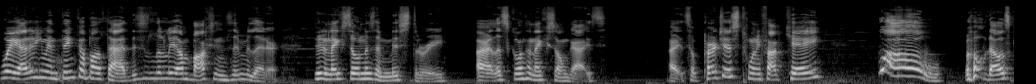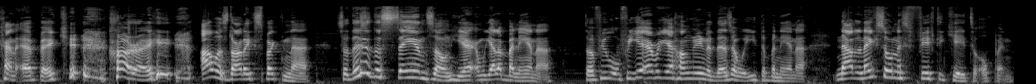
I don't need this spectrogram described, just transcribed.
Wait, I didn't even think about that. This is literally Unboxing Simulator. Dude, the next zone is a mystery. Alright, let's go to the next zone, guys. Alright, so purchase 25k. Whoa! Oh, that was kind of epic. Alright, I was not expecting that. So this is the sand zone here, and we got a banana. So if you if we ever get hungry in the desert, we'll eat the banana. Now the next zone is 50k to open.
